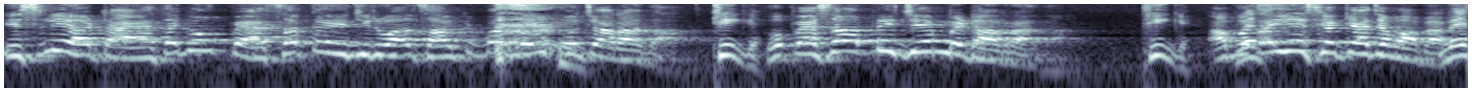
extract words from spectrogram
इसलिए हटाया था कि वो पैसा केजरीवाल साहब के पास नहीं पहुँचा रहा था। ठीक है। वो पैसा अपनी जेब में डाल रहा था। ठीक है। अब बताइए इसका क्या जवाब है?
